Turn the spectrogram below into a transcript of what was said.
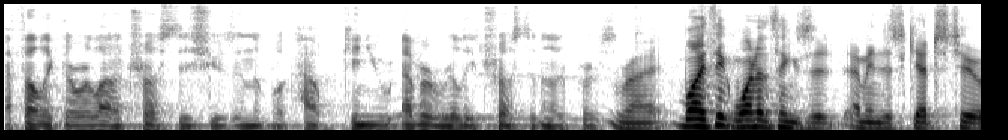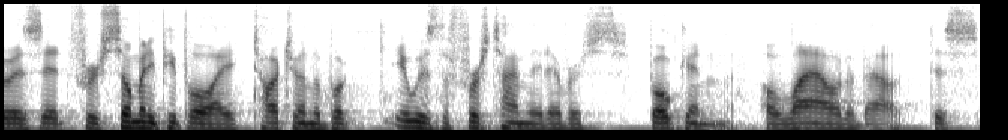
I felt like there were a lot of trust issues in the book. How, can you ever really trust another person? Right. Well, I think one of the things that, I mean, this gets to is that for so many people I talked to in the book, it was the first time they'd ever spoken aloud about this,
